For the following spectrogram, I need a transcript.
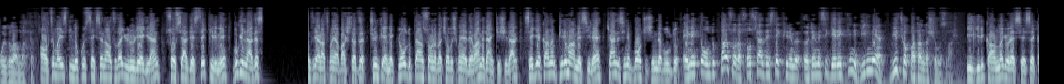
uygulanmaktadır. 6 Mayıs 1986'da yürürlüğe giren sosyal destek primi bugünlerde sıkıntı yaratmaya başladı. Çünkü emekli olduktan sonra da çalışmaya devam eden kişiler SGK'nın prim hamlesiyle kendisini borç içinde buldu. Emekli olduktan sonra sosyal destek primi ödemesi gerektiğini bilmeyen birçok vatandaşımız var. İlgili kanuna göre SSK,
